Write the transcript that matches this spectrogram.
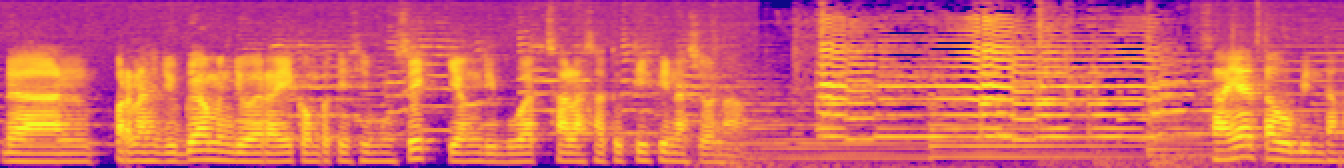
dan pernah juga menjuarai kompetisi musik yang dibuat salah satu TV nasional. Saya tahu bintang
